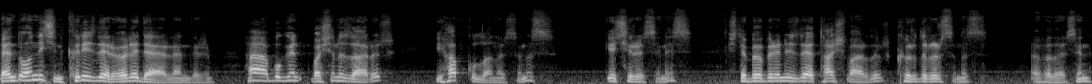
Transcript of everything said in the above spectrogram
Ben de onun için krizleri öyle değerlendiririm. Ha bugün başınız ağrır, bir hap kullanırsınız, geçirirsiniz. İşte böbreğinizde taş vardır, kırdırırsınız. Affedersin.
